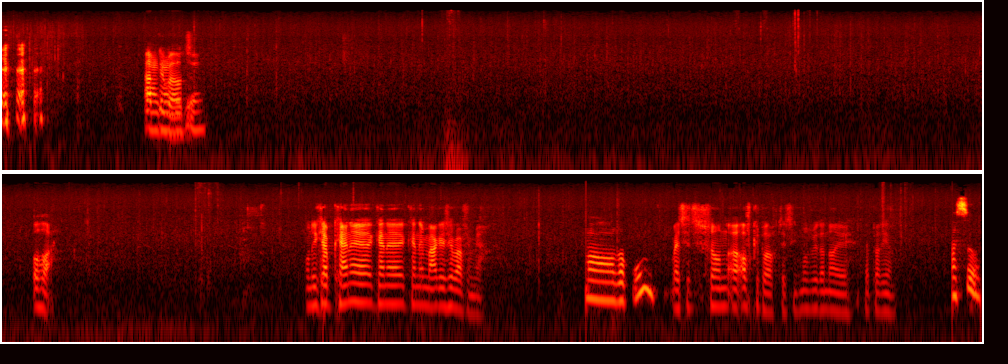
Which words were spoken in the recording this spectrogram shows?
Abgebaut. Ey. Oha. Und ich habe keine, keine, keine magische Waffe mehr. Oh, warum? Weil es jetzt schon äh, aufgebraucht ist. Ich muss wieder neue reparieren. Ach so.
